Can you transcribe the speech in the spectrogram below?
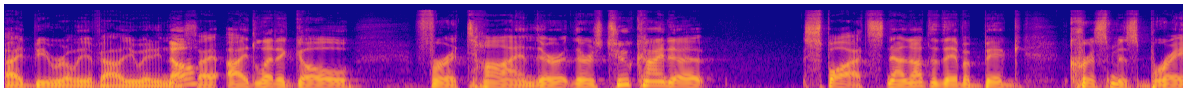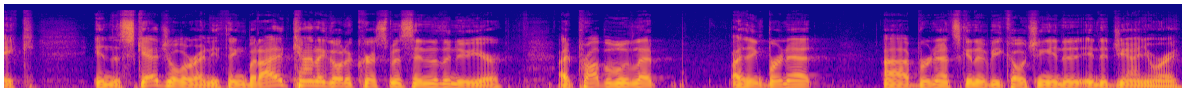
I'd be really evaluating this. No? I, would let it go for a time. There, there's two kind of spots. Now, not that they have a big Christmas break in the schedule or anything, but I'd kind of go to Christmas into the new year. I'd probably let, I think Brunette, uh, Brunette's going to be coaching into, into January.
